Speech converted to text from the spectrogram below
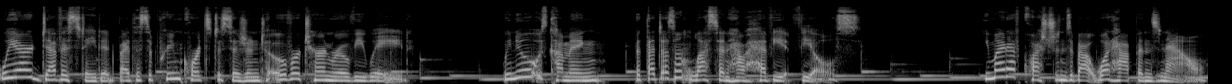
We are devastated by the Supreme Court's decision to overturn Roe v. Wade. We knew it was coming, but that doesn't lessen how heavy it feels. You might have questions about what happens now.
